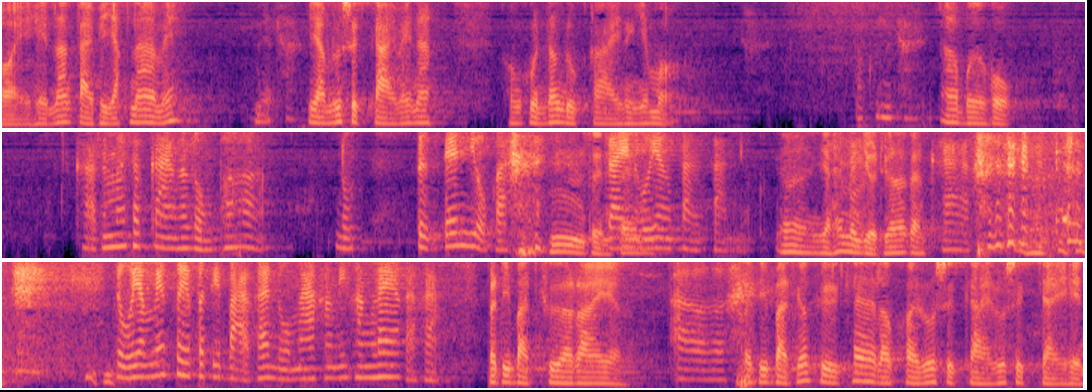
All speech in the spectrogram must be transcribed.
บ่อย ๆ เห็นร่างกายพยักหน้าไหมเนี่ยค่ะพยายามรู้สึกกายไว้นะของคุณต้องดูกายถึงจะเหมาะขอบคุณค่ะอ้าวเบอร์หกค่ะนมัสการค่ะหลวงพ่อหนูตื่นเต้นอยู่ค่ะอืมตื่นใจเต้นหนูยังสั่นๆอยู่เอออย่าให้มันหยุดก็แล้วกันค่ะหนูยังไม่เคยปฏิบัติค่ะหนูมาครั้งนี้ครั้งแรกอะค่ะ ปฏิบัติคืออะไรอะเออ ปฏิบัติก็คือแค่เราคอยรู้สึกกายรู้สึกใจ เห็น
